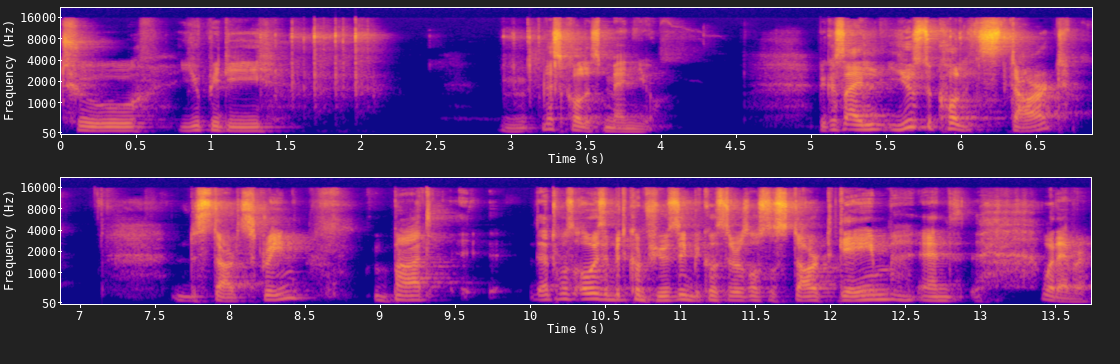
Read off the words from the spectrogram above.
to UPD, mm, let's call this menu. Because I used to call it start, the start screen, but that was always a bit confusing because there's also start game and whatever.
